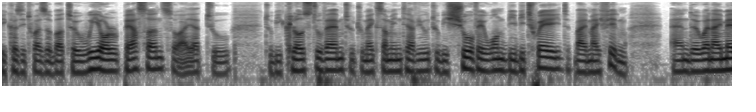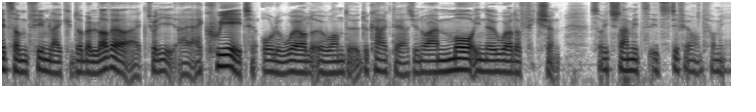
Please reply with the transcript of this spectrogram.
because it was about a real person so i had to to be close to them to, to make some interview to be sure they won't be betrayed by my film. And uh, when i made some film like double lover actually i, I create all the world around the, the characters. You know i'm more in the world of fiction. So each time it's it's different for me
